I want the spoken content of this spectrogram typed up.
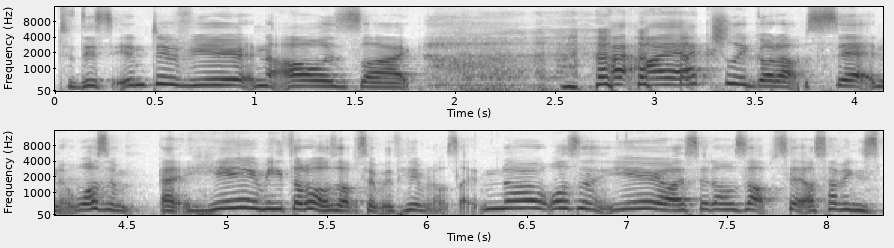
to this interview." And I was like, I, I actually got upset, and it wasn't at him. He thought I was upset with him, and I was like, "No, it wasn't you." I said I was upset. I was having this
